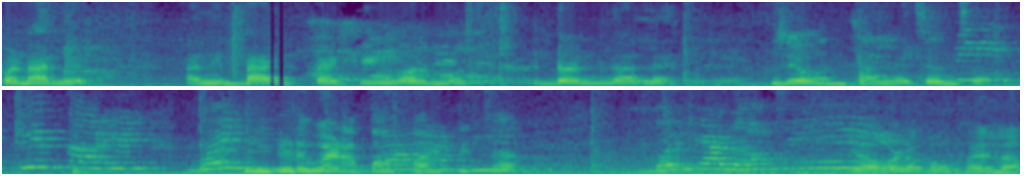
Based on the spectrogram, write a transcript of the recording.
पण आलेत आणि बॅग पॅकिंग ऑलमोस्ट डन झालंय. जेवण चाललंय त्यांचं. इकडे वडापाव पार्टी चालू या वडापाव खायला.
